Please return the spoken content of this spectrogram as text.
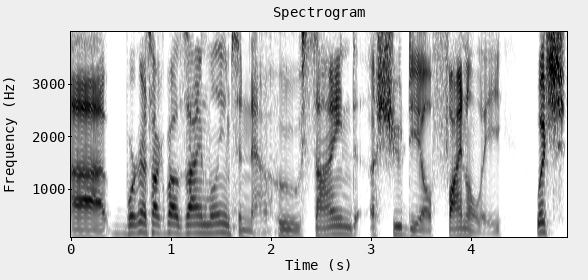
Uh, we're going to talk about Zion Williamson now, who signed a shoe deal finally, which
